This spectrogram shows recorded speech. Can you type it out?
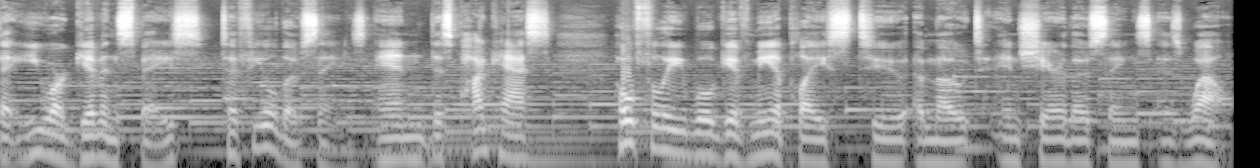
that you are given space to feel those things. And this podcast hopefully will give me a place to emote and share those things as well.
